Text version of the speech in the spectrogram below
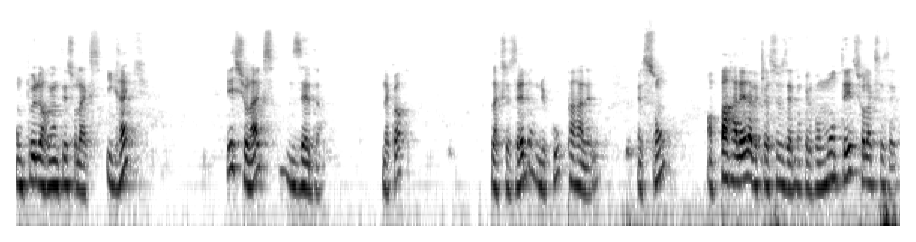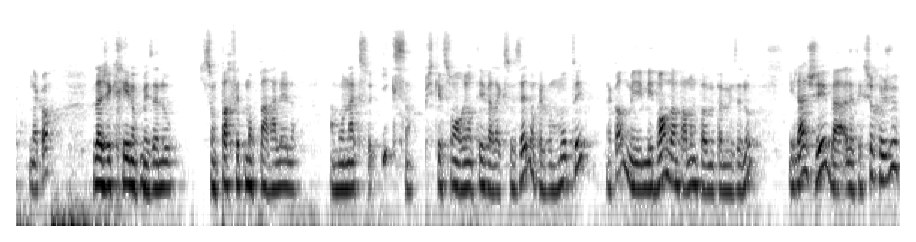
On peut l'orienter sur l'axe Y. Et sur l'axe Z. D'accord? L'axe Z, du coup, parallèle. Elles sont en parallèle avec l'axe Z. Donc elles vont monter sur l'axe Z. D'accord? Là, j'ai créé donc mes anneaux qui sont parfaitement parallèles à mon axe X, puisqu'elles sont orientées vers l'axe Z, donc elles vont monter D'accord mes, mes bandes, hein, pardon, pas, mes anneaux. Et là, j'ai bah, la texture que je veux.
